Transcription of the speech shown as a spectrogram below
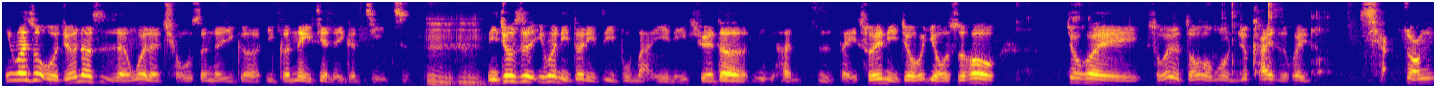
应该说，我觉得那是人为了求生的一个一个内建的一个机制。嗯嗯，你就是因为你对你自己不满意，你觉得你很自卑，所以你就有时候就会所谓的走火入魔，你就开始会强装，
